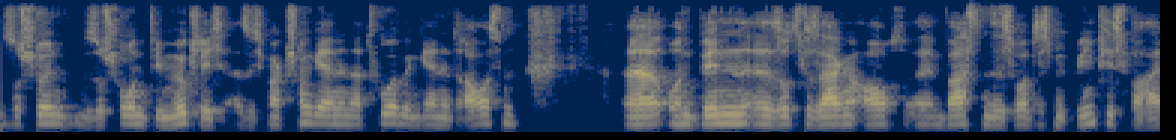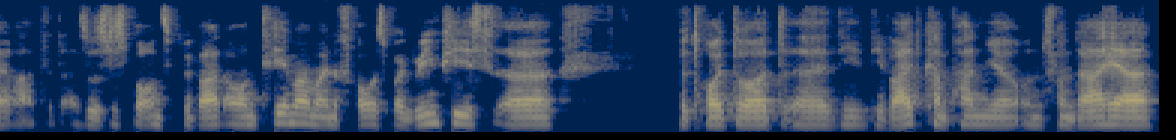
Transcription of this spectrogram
so schön, so schonend wie möglich. Also ich mag schon gerne Natur, bin gerne draußen äh, und bin äh, sozusagen auch äh, im wahrsten Sinne des Wortes mit Greenpeace verheiratet. Also es ist bei uns privat auch ein Thema. Meine Frau ist bei Greenpeace, äh, betreut dort äh, die, die Waldkampagne und von daher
